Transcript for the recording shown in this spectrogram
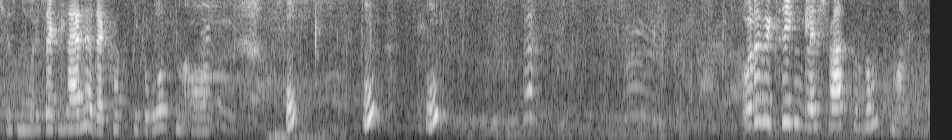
Hier ist ein Der Häuschen. Kleine, der kotzt die Großen aus. Oh, oh, oh. Oder wir kriegen gleich schwarze Sumpfmonster.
